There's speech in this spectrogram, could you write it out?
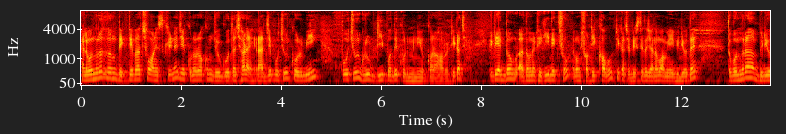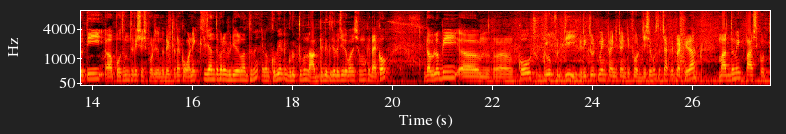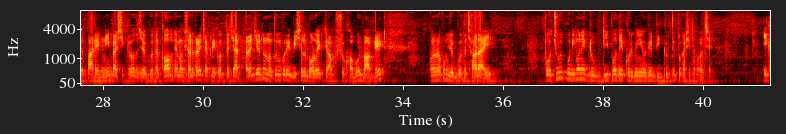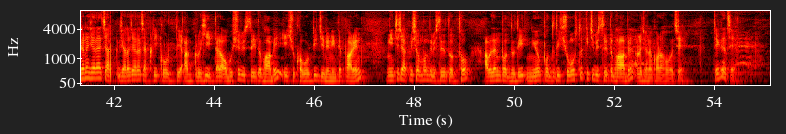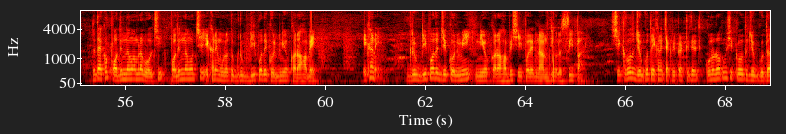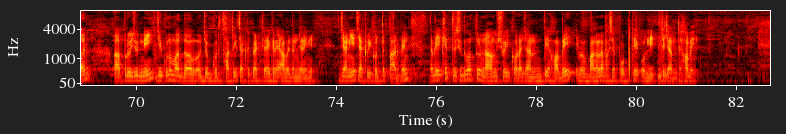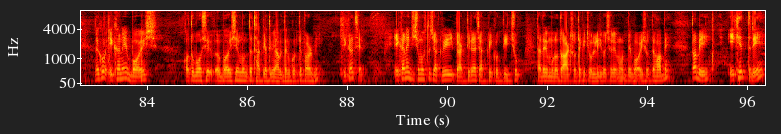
Hello বন্ধুরা, তো তোমরা দেখতে পাচ্ছ অন স্ক্রিনে যে কোনো রকম যোগ্যতা ছাড়াই রাজ্যে প্রচুর কর্মী, প্রচুর গ্রুপ ডি পদে কর্মী নিয়োগ করা হবে, ঠিক আছে? এটি একদম তোমরা ঠিকই দেখছ এবং সঠিক খবর, ঠিক আছে? বিস্তারিত জানাব আমি এই ভিডিওতে। তো বন্ধুরা, ভিডিওটি প্রথম থেকে শেষ পর্যন্ত দেখতে থাকো, অনেক কিছু জানতে পারো ভিডিওর মাধ্যমে এবং খুবই একটা গুরুত্বপূর্ণ আপডেট দিতে চলেছি তোমাদের সম্মুখে। দেখো WB court group D recruitment twenty twenty four যে সমস্ত চাকরি প্রার্থীরা মাধ্যমিক পাশ করতে পারেননি বা শিক্ষাগত যোগ্যতা কম এবং সরকারি চাকরি করতে চান, তাদের জন্য নতুন করে বিশাল বড় একটি সুখবর বা আপডেট। কোনো রকম যোগ্যতা ছাড়াই প্রচুর পরিমাণে গ্রুপ ডি পদে কর্মী নিয়োগের বিজ্ঞপ্তি প্রকাশিত হয়েছে। এখানে যারা যারা যারা চাকরি করতে আগ্রহী, তারা অবশ্যই বিস্তারিতভাবে এই সুখবরটি জেনে নিতে পারেন। নিচে চাকরি সম্বন্ধে বিস্তারিত তথ্য, আবেদন পদ্ধতি, নিয়োগ পদ্ধতি, সমস্ত কিছু বিস্তারিতভাবে আলোচনা করা হয়েছে। ঠিক আছে? তো দেখো, পদের নাম আমরা বলছি। পদের নাম হচ্ছে, এখানে মূলত গ্রুপ ডি পদে কর্মী নিয়োগ করা হবে। এখানে গ্রুপ ডি পদে যে কর্মী নিয়োগ করা হবে, সেই পদের নামটি হলো সুইপার শিক্ষাগত যোগ্যতা, এখানে চাকরি প্রার্থীদের কোনো রকম শিক্ষাগত যোগ্যতার প্রয়োজন নেই। যে কোনো মাধ্য- যোগ্যতা থাকলে চাকরি প্রার্থীরা এখানে আবেদন জানিয়ে জানিয়ে চাকরি করতে পারবেন। তবে এক্ষেত্রে শুধুমাত্র নাম সই করা জানতে হবে এবং বাংলা ভাষা পড়তে ও লিখতে জানতে হবে। দেখো, এখানে বয়স কত বয়সে, বয়সের মধ্যে থাকলে তুমি আবেদন করতে পারবে, ঠিক আছে? এখানে যে সমস্ত চাকরি প্রার্থীরা চাকরি করতে ইচ্ছুক, তাদের মূলত আঠেরো থেকে চল্লিশ বছরের মধ্যে বয়স হতে হবে। তবে এক্ষেত্রে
